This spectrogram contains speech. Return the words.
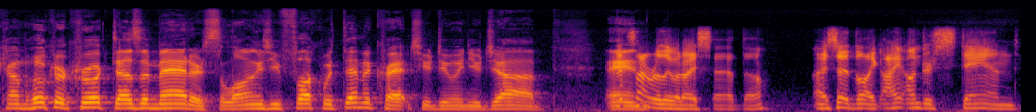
come hook or crook doesn't matter. So long as you fuck with Democrats, you're doing your job. And That's not really what I said though. I said like I understand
